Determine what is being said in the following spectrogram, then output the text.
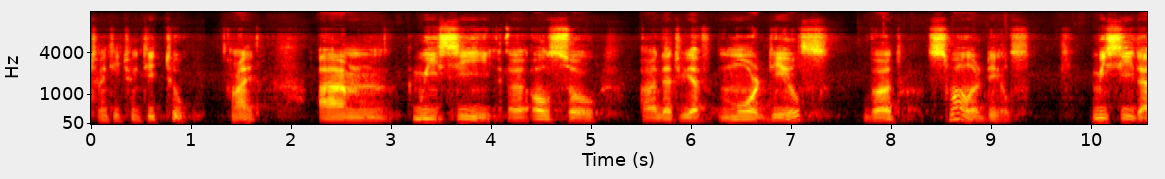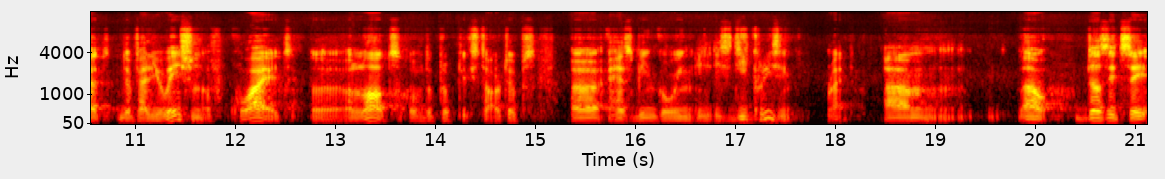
2022, right? Um, we see uh, also uh, that we have more deals, but smaller deals. We see that the valuation of quite uh, a lot of the PropTech startups uh, has been going, is decreasing, right? Um, now, does it say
